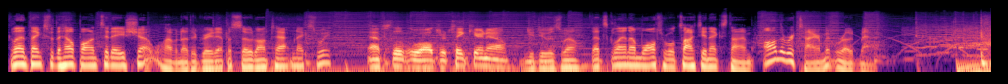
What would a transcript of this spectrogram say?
Glenn, thanks for the help on today's show. We'll have another great episode on tap next week. Absolutely, Walter. Take care now. You do as well. That's Glenn. I'm Walter. We'll talk to you next time on the Retirement Roadmap.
